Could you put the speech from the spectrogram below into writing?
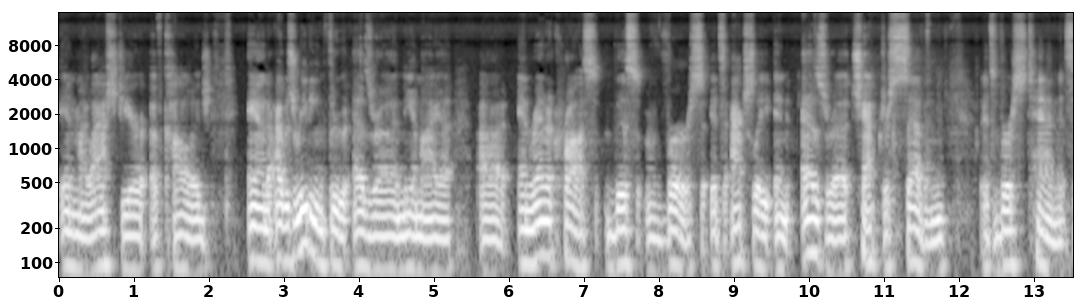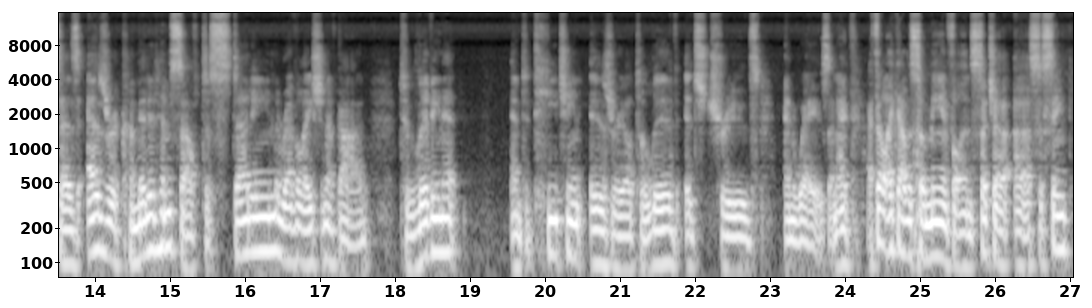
in my last year of college. And I was reading through Ezra and Nehemiah uh, and ran across this verse. It's actually in Ezra chapter 7. It's verse 10. It says, Ezra committed himself to studying the revelation of God, to living it, and to teaching Israel to live its truths and ways. And I, I felt like that was so meaningful and such a, a, succinct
